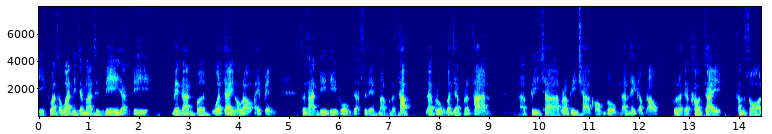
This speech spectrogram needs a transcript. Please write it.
อีกวันสองวันที่จะมาถึงนี้อย่างดีด้วยการเปิดหัวใจของเราให้เป็นสถานที่ที่พระองค์จะเสด็จมาประทับ และพระองค์ก็จะประทานปรีชาพระปรีชาของพระองค์นั้นให้กับเรา เพื่อเราจะเข้าใจคำสอน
